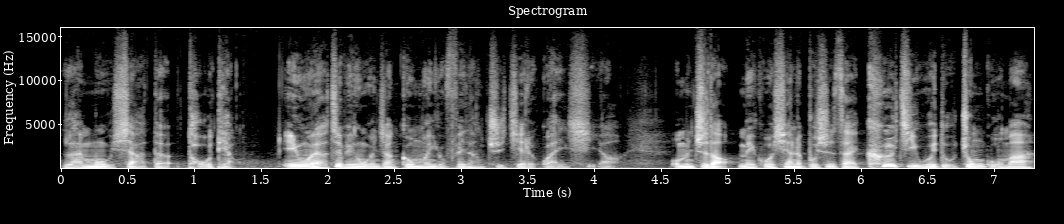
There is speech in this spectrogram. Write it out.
栏目下的头条，因为啊，这篇文章跟我们有非常直接的关系啊。我们知道，美国现在不是在科技围堵中国吗？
